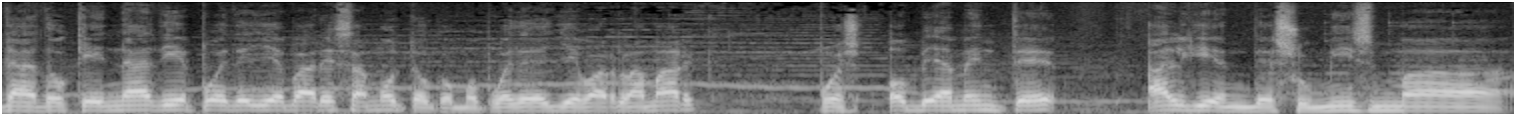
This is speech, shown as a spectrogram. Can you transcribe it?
dado que nadie puede llevar esa moto como puede llevar la Mark, pues obviamente alguien de su misma,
